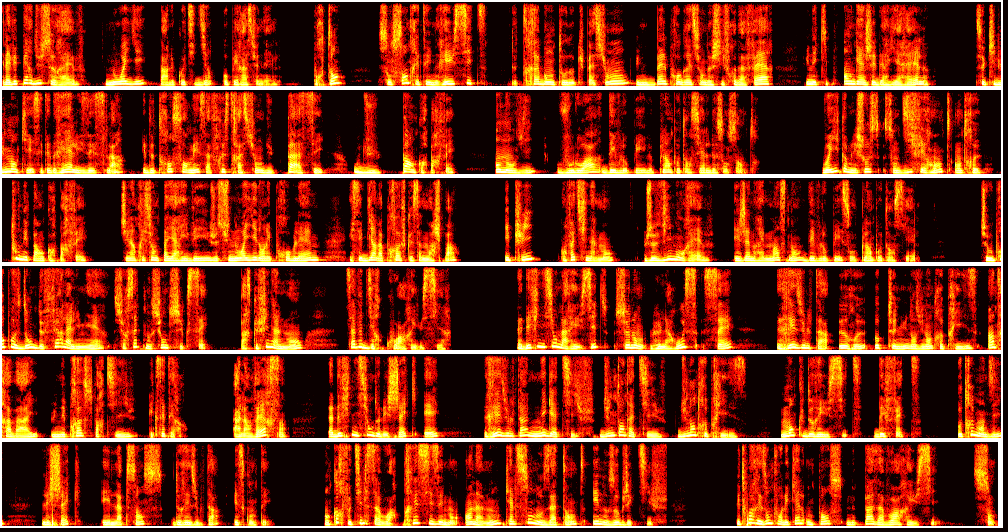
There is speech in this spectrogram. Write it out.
elle avait perdu ce rêve, noyé par le quotidien opérationnel. Pourtant, son centre était une réussite, de très bons taux d'occupation, une belle progression de chiffre d'affaires, une équipe engagée derrière elle. Ce qui lui manquait, c'était de réaliser cela et de transformer sa frustration du pas assez ou du pas encore parfait en envie, vouloir développer le plein potentiel de son centre. Voyez comme les choses sont différentes entre tout n'est pas encore parfait, j'ai l'impression de ne pas y arriver, je suis noyé dans les problèmes et c'est bien la preuve que ça ne marche pas, et puis, en fait, finalement, je vis mon rêve et j'aimerais maintenant développer son plein potentiel. Je vous propose donc de faire la lumière sur cette notion de succès, parce que finalement, ça veut dire quoi réussir? La définition de la réussite, selon le Larousse, c'est résultat heureux obtenu dans une entreprise, un travail, une épreuve sportive, etc. À l'inverse, la définition de l'échec est Résultat négatif d'une tentative, d'une entreprise, manque de réussite, défaite. Autrement dit, l'échec est l'absence de résultats escomptés. Encore faut-il savoir précisément en amont quelles sont nos attentes et nos objectifs. Les trois raisons pour lesquelles on pense ne pas avoir réussi sont,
